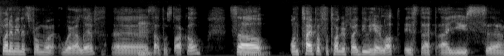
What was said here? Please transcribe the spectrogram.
20 minutes from wh- where I live, uh, Mm. south of Stockholm. So Mhm. one type of photography I do here a lot is that I use uh,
